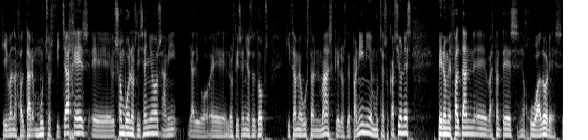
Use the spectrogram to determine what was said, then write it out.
que iban a faltar muchos fichajes, eh, son buenos diseños, a mí, ya digo, eh, los diseños de Tops quizá me gustan más que los de Panini en muchas ocasiones, pero me faltan eh, bastantes jugadores,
